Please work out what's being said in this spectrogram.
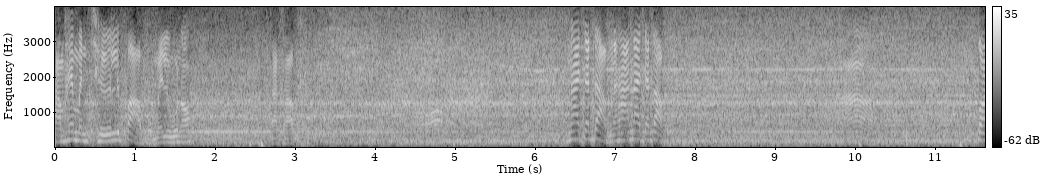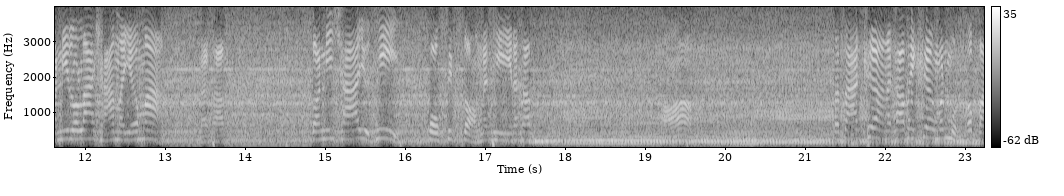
ทำให้มันชื้นหรือเปล่าผมไม่รู้เนาะนะครับอ๋อน่าจะดับนะฮะ น่าจะดับอ่าตอนนี้รถล่าช้ามาเยอะมากนะครับ ตอนนี้ช้าอยู่ที่ 62 นาทีนะครับ อ๋อ สตาร์ทเครื่องนะครับ ให้เครื่องมันหมุนเข้าไป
